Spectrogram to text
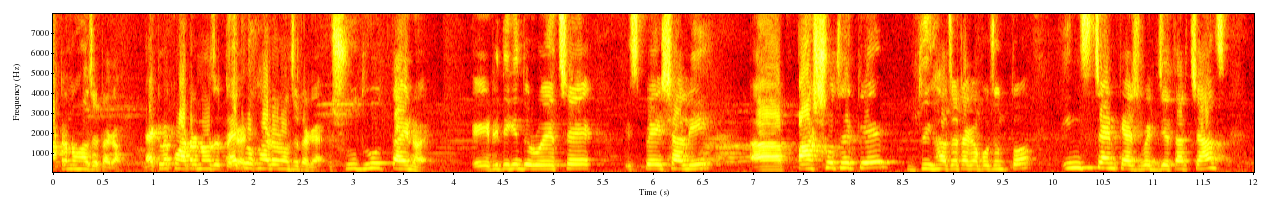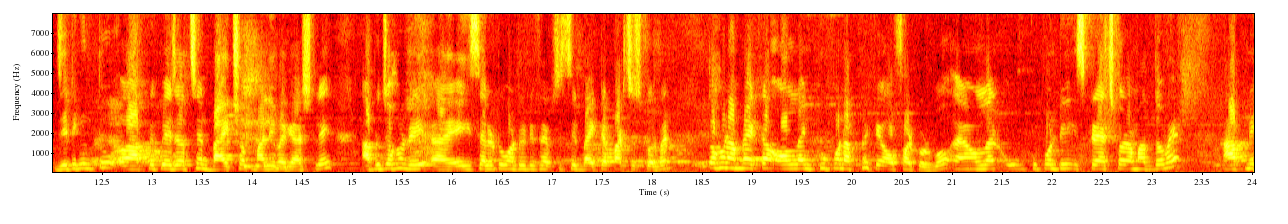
আটান্ন হাজার টাকা। এক লক্ষ আটান্ন হাজার এক লক্ষ আটান্ন হাজার টাকা শুধু তাই নয় এটিতে কিন্তু রয়েছে স্পেশালি পাঁচশো থেকে দুই হাজার টাকা পর্যন্ত ইনস্ট্যান্ট ক্যাশব্যাক জেতার চান্স যেটি কিন্তু আপনি পেয়ে যাচ্ছেন বাইক শপ মালিবাগে আসলে। আপনি যখন এই স্যালোটু ওয়ান টোয়েন্টি ফাইভ সিসির বাইকটা পারচেস করবেন তখন আমরা একটা অনলাইন কুপন আপনাকে অফার করব। অনলাইন কুপনটি স্ক্র্যাচ করার মাধ্যমে আপনি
